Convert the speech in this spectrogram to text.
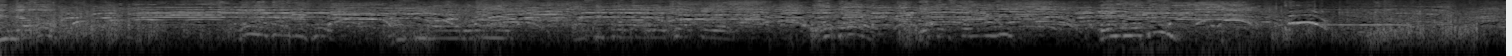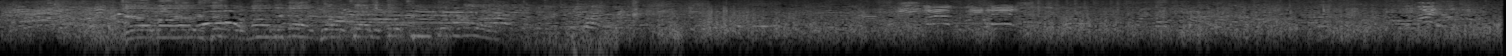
And they're off. What are we doing this for? I see Mario Dodge. I see Fort Lauderdale Track Club. Oh boy, here comes Stanley Lee. Stanley do.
